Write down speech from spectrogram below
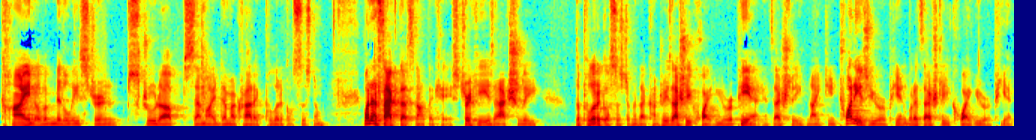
kind of a Middle Eastern screwed up, semi democratic political system, when in fact that's not the case. Turkey is actually the political system in that country is actually quite European. It's actually 1920s European, but it's actually quite European.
